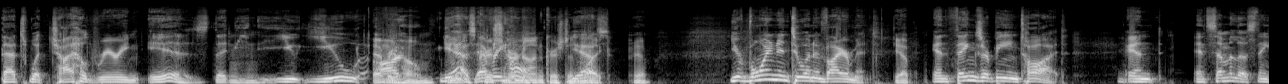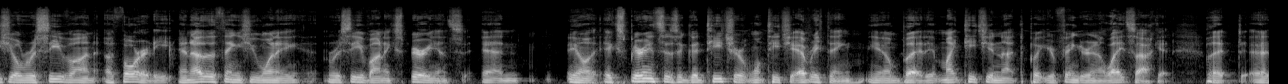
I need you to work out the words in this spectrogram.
that's what child rearing is. That mm-hmm. you you Every are, home. yes, Yeah, every Christian home, or non-Christian. yes. Like, yeah. You're born into an environment, Yep. and things are being taught, mm-hmm. and And some of those things you'll receive on authority, and other things you want to receive on experience. And you know, experience is a good teacher. It won't teach you everything, you know, but it might teach you not to put your finger in a light socket. But uh,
